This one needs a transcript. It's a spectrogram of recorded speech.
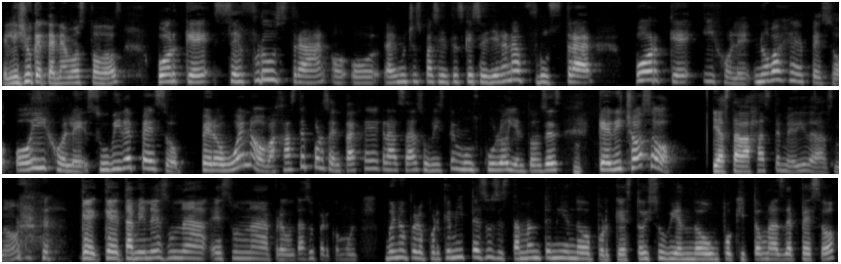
el, issue que tenemos todos, porque se frustran o, hay muchos pacientes que se llegan a frustrar porque, híjole, no bajé de peso o híjole, subí de peso, pero bueno, bajaste porcentaje de grasa, subiste músculo y entonces, mm. qué dichoso. Y hasta bajaste medidas, ¿no? Que, que, también es una, es una pregunta súper común. Bueno, pero ¿por qué mi peso se está manteniendo? Porque estoy subiendo un poquito más de peso,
